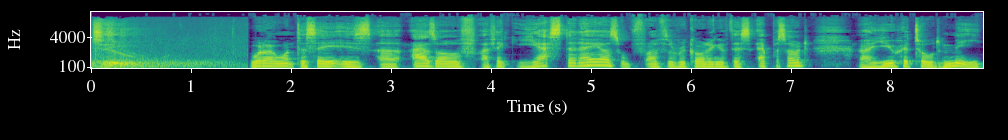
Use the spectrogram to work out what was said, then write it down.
2. what I want to say is, uh, as of I think yesterday, as of, of the recording of this episode, uh, you had told me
